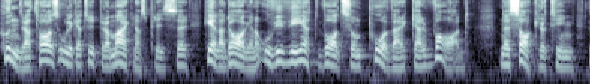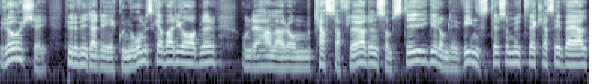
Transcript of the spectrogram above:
hundratals olika typer av marknadspriser hela dagarna och vi vet vad som påverkar vad när saker och ting rör sig. Huruvida det är ekonomiska variabler, om det handlar om kassaflöden som stiger, om det är vinster som utvecklar sig väl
